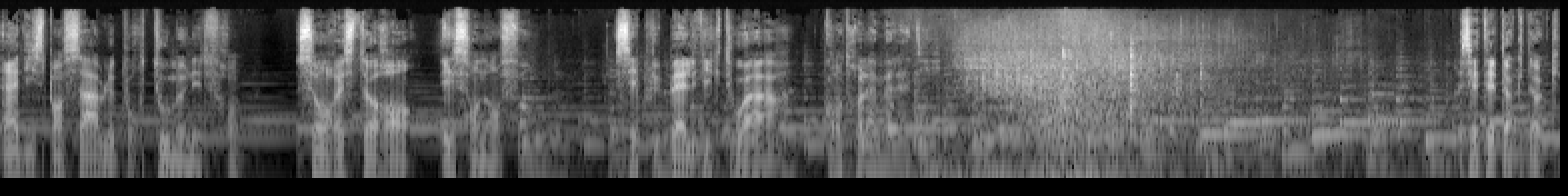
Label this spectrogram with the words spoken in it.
indispensable pour tout mener de front. Son restaurant et son enfant. Ses plus belles victoires contre la maladie. C'était Toc Toc,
